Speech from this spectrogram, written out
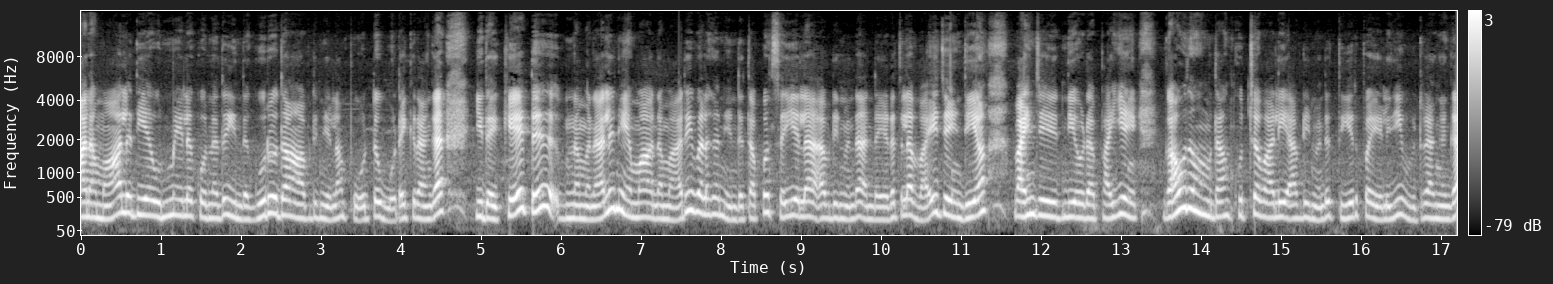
ஆனால் மாலதியை உண்மையில் கொன்னது இந்த குரு தான் அப்படின்னு எல்லாம் போட்டு உடைக்கிறாங்க. இதை கேட்டு நம்ம நளினியம்மா நம்ம அறிவழகன் எந்த தப்பும் செய்யலை அப்படின்னு வந்து அந்த இடத்துல வைஜெயந்தியும் வைஜெயந்தியோட பையன் கௌதமம் தான் குற்றவாளி அப்படின்னு வந்து தீர்ப்பை எழுதி விடுறாங்கங்க.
